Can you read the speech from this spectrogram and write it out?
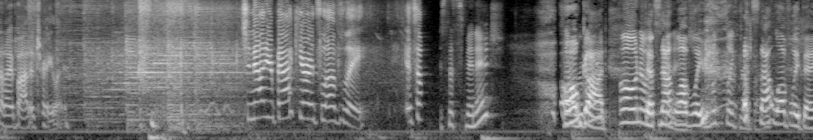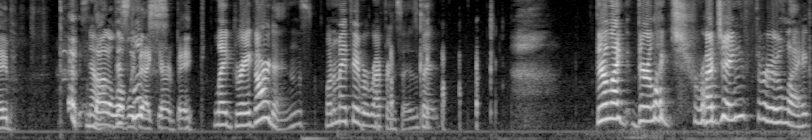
that I bought a trailer. Janelle, your backyard's lovely. It's a Is that spinach? Oh rhubarb? God. Oh, no, that's it's not spinach. lovely. It looks like that's not lovely, babe. That is No, not a this lovely looks- backyard, babe. Like Grey Gardens, one of my favorite references, but they're like they're like trudging through like.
